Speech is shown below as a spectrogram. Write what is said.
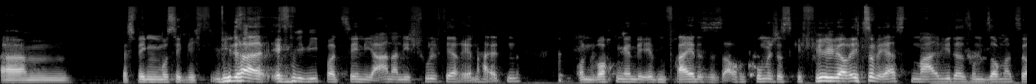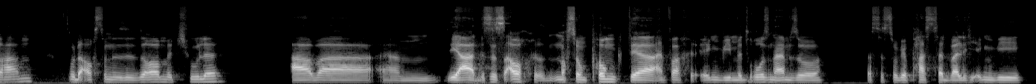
Ähm, deswegen muss ich mich wieder irgendwie wie vor zehn Jahren an die Schulferien halten und Wochenende eben frei. Das ist auch ein komisches Gefühl, glaube ich, zum ersten Mal wieder so einen Sommer zu haben oder auch so eine Saison mit Schule. Aber ähm, ja, das ist auch noch so ein Punkt, der einfach irgendwie mit Rosenheim so, dass das so gepasst hat, weil ich irgendwie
